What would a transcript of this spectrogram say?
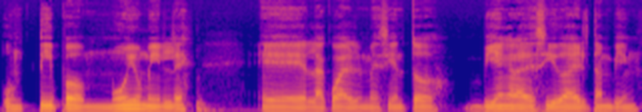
Un tipo muy humilde, eh, la cual me siento bien agradecido a él también.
